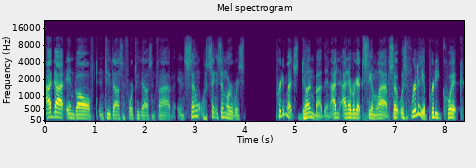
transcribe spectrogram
I got involved in 2004, 2005, and some, somewhere was pretty much done by then. I, I never got to see them live, so it was really a pretty quick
